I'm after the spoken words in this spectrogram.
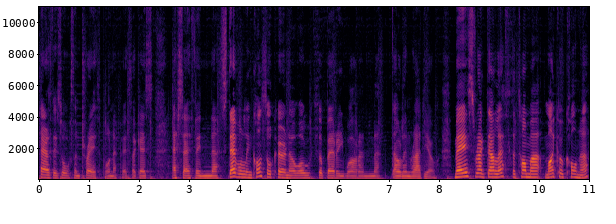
cerddys wrth yn treth po nepeth ag es eseth in uh, stefel in consol cyrno o berry war yn uh, radio. Mays ragdaleth the toma Mike O'Connor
